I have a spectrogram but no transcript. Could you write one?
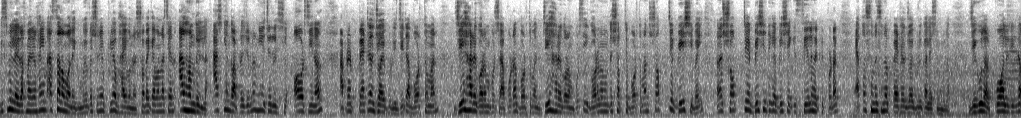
বিসমিল্লাহ রহমান রহিম। আসসালামু আলাইকুম ওয়েবেশনের প্রিয় ভাই বোনেরা সবাই কেমন আছেন? আলহামদুলিল্লাহ, আজ কিন্তু আপনার জন্য নিয়ে চলে এসেছি অরিজিনাল আপনার প্যাটেল জয়পুরি যেটা বর্তমান যে হারে গরম পড়ছে, আপুরা, বর্তমান যে হারে গরম পড়ছে, এই গরমের মধ্যে সবচেয়ে বর্তমান সবচেয়ে বেশি ভাই মানে সবচেয়ে বেশি থেকে বেশি একটি সেল হয় একটি প্রোডাক্ট এত সুন্দর সুন্দর প্যাটেল জয়পুরি কালেকশনগুলো যেগুলোর কোয়ালিটিটা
